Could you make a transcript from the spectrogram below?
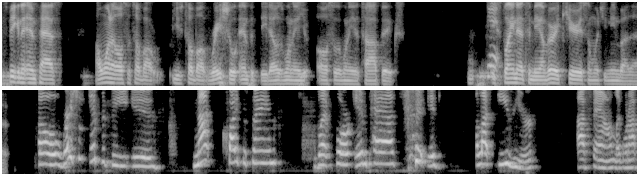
speaking of empaths, I want to also talk about you talk about racial empathy. That was one of your also one of your topics. Yes. Explain that to me. I'm very curious on what you mean by that. Oh, racial empathy is not quite the same, but for empaths, it's a lot easier. I found like when I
